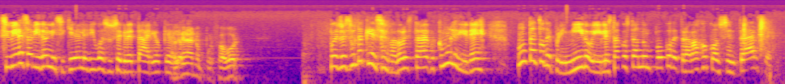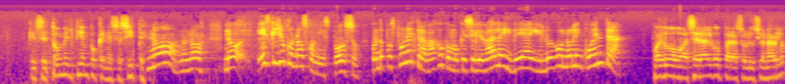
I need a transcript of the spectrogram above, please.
Si hubiera sabido, ni siquiera le digo a su secretario que... Al lo- grano, por favor. Pues resulta que Salvador está, ¿cómo le diré? Un tanto deprimido y le está costando un poco de trabajo concentrarse. Que se tome el tiempo que necesite. No, no, no, no, es que yo conozco a mi esposo. Cuando pospone el trabajo como que se le va la idea y luego no le encuentra. ¿Puedo hacer algo para solucionarlo?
